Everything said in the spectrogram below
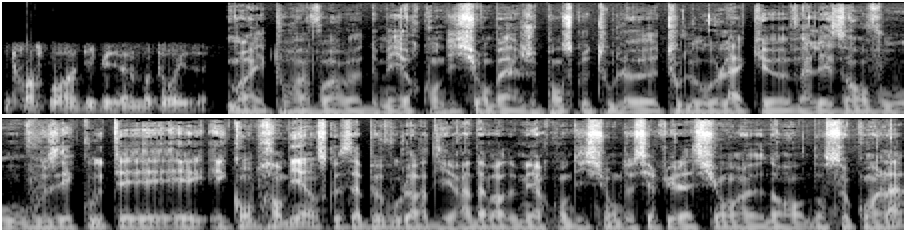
le transport individuel motorisé. Ouais, pour avoir de meilleures conditions, ben, je pense que tout le, tout le Haut-Lac euh, valaisan vous, vous écoute et, et, comprend bien ce que ça peut vouloir dire, hein, d'avoir de meilleures conditions de circulation dans, dans ce coin-là.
